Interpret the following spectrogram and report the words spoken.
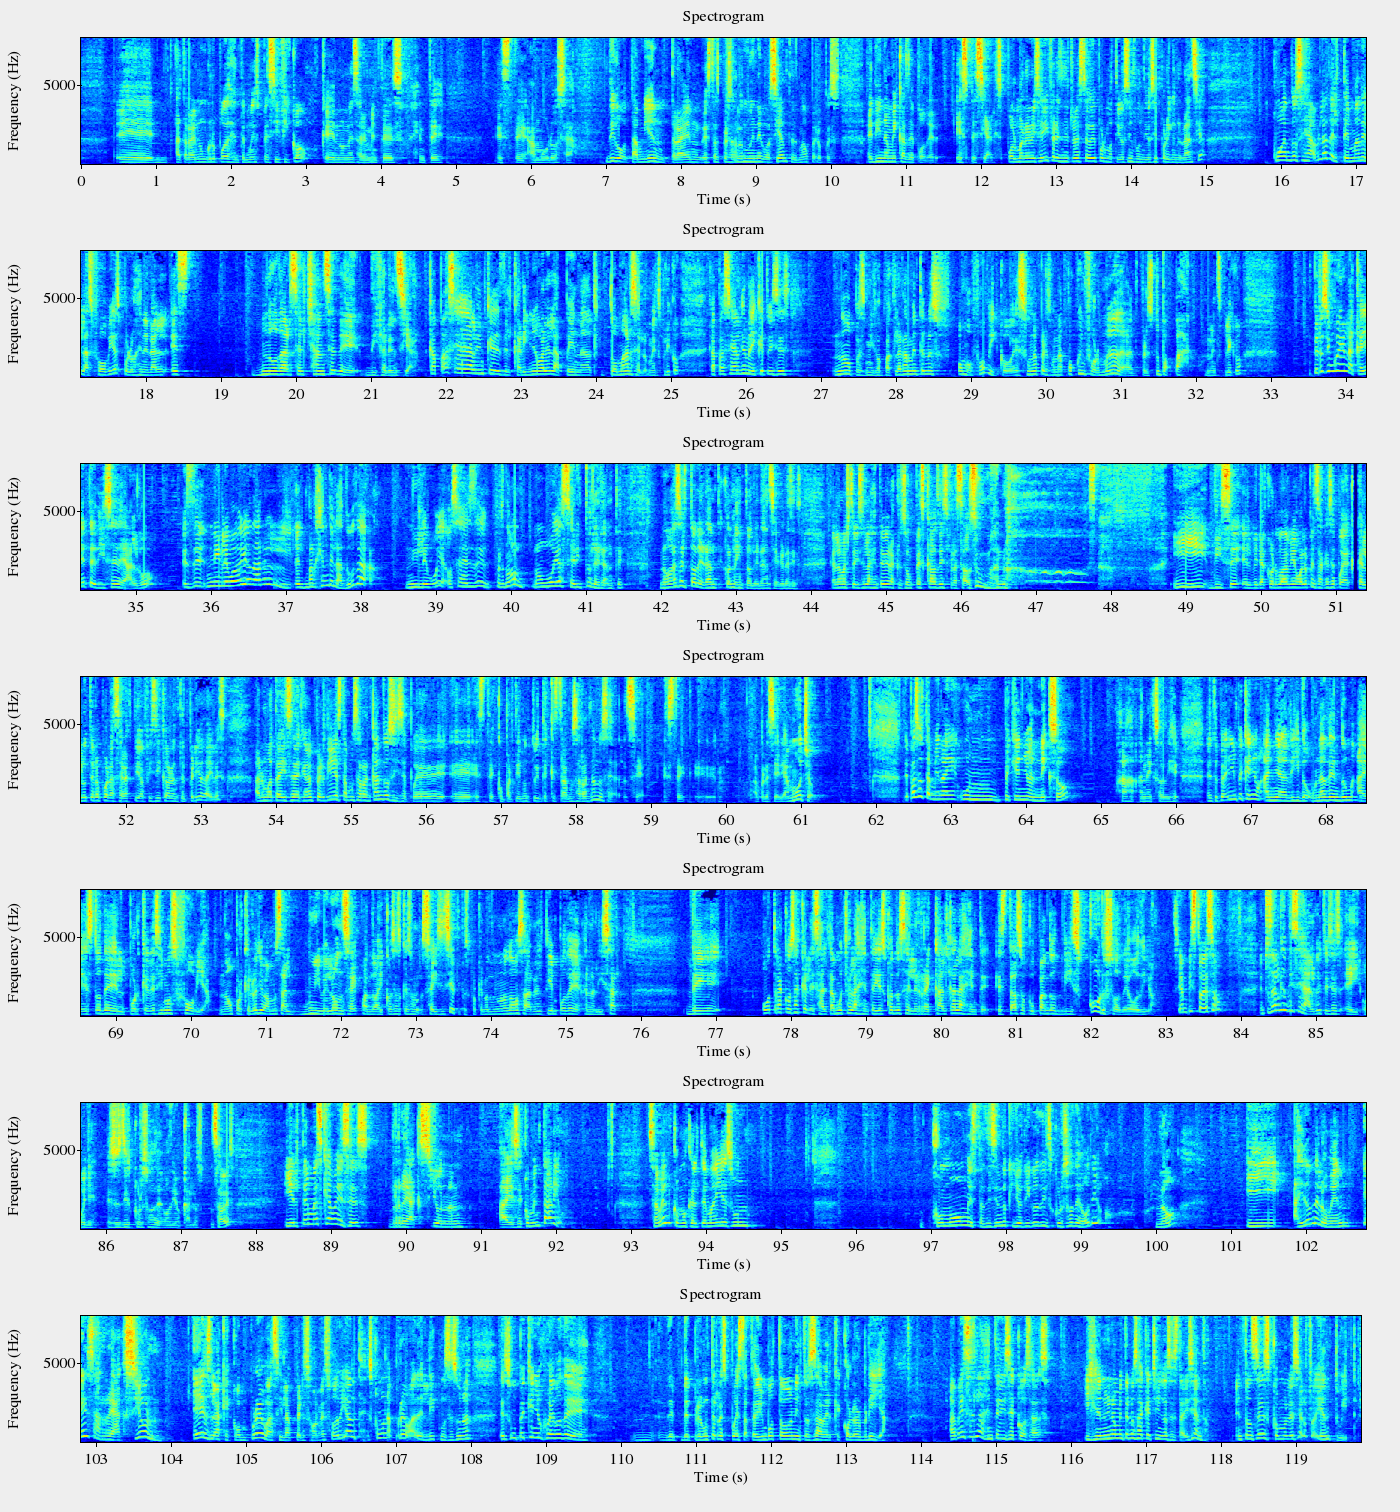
eh, atraen un grupo de gente muy específico que no necesariamente es gente este, amorosa. Digo, también traen estas personas muy negociantes, no? Pero pues hay dinámicas de poder especiales. Paul Moreno dice diferencia entre este odio por motivos infundidos y por ignorancia. Cuando se habla del tema de las fobias, por lo general es no darse el chance de diferenciar. Capaz sea alguien que desde el cariño vale la pena tomárselo. Me explico. Capaz sea alguien ahí que tú dices, no, pues mi papá claramente no es homofóbico, es una persona poco informada, pero es tu papá. Me explico. Pero si un güey en la calle te dice de algo, es de ni le voy a dar el, margen de la duda, ni le voy a, o sea, es de perdón, no voy a ser intolerante, no voy a ser tolerante con la intolerancia. Gracias. Calama, esto dice la gente de Veracruz son pescados disfrazados humanos. Y dice Elvira Córdoba, mi abuela pensaba que se puede caer el útero por hacer actividad física durante el periodo. Ahí ves, Arumata dice de que me perdí, estamos arrancando. Si se puede eh, este, compartir un tweet de que estamos arrancando, se, este, eh, apreciaría mucho. De paso, también hay un pequeño anexo anexo dije. hay un pequeño añadido, un adendum a esto del por qué decimos fobia, no porque lo llevamos al nivel 11 cuando hay cosas que son 6 y 7, pues porque no, no nos vamos a dar el tiempo de analizar de otra cosa que le salta mucho a la gente y es cuando se le recalca a la gente, estás ocupando discurso de odio. ¿Se han visto eso? Entonces alguien dice algo y tú dices, hey, oye, ese es discurso de odio, Carlos, ¿sabes? Y el tema es que a veces reaccionan a ese comentario. Saben como que el tema ahí es un cómo me estás diciendo que yo digo discurso de odio, no? Y ahí donde lo ven, esa reacción es la que comprueba si la persona es odiante. Es como una prueba de litmus. Es una, es un pequeño juego de, de, pregunta y respuesta. Te doy un botón y entonces a ver qué color brilla. A veces la gente dice cosas y genuinamente no sabe qué chingas está diciendo. Entonces, como le decía el otro día en Twitter,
